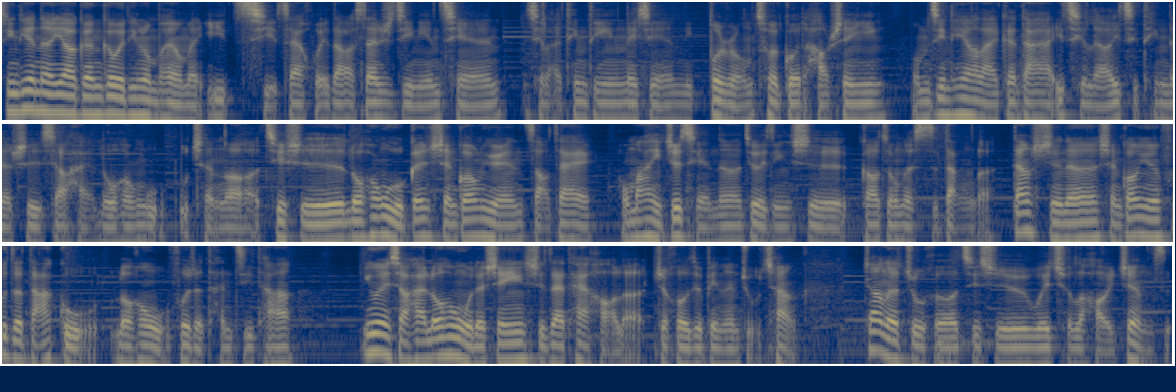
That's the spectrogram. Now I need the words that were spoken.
今天呢，要跟各位听众朋友们一起再回到三十几年前，一起来听听那些你不容错过的好声音。我们今天要来跟大家一起聊、一起听的是小孩罗红武组成哦。其实罗红武跟沈光元早在红蚂蚁之前呢，就已经是高中的死党了。当时呢，沈光元负责打鼓，罗红武负责弹吉他。因为小孩罗红武的声音实在太好了，之后就变成主唱。这样的组合其实维持了好一阵子。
